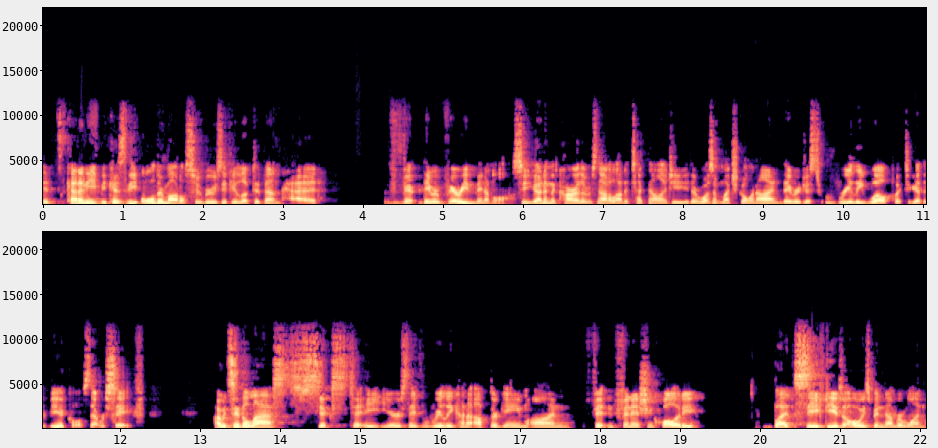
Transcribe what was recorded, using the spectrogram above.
it's kind of neat because the older model subarus if you looked at them had they were very minimal. So you got in the car, there was not a lot of technology, there wasn't much going on. They were just really well put together vehicles that were safe. I would say the last six to eight years, they've really kind of upped their game on fit and finish and quality. But safety has always been number one.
